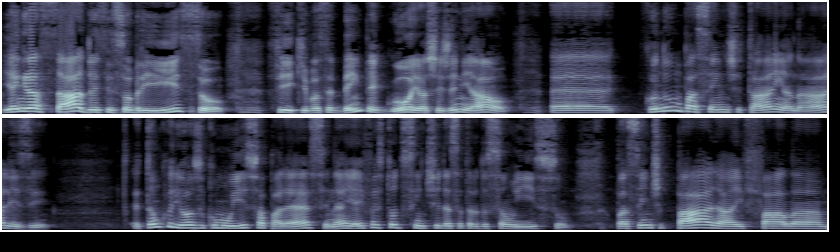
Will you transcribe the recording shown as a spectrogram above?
E é engraçado esse sobre isso, Fih, que você bem pegou e eu achei genial. É, quando um paciente está em análise é tão curioso como isso aparece, né? E aí faz todo sentido essa tradução isso. O paciente para e fala:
